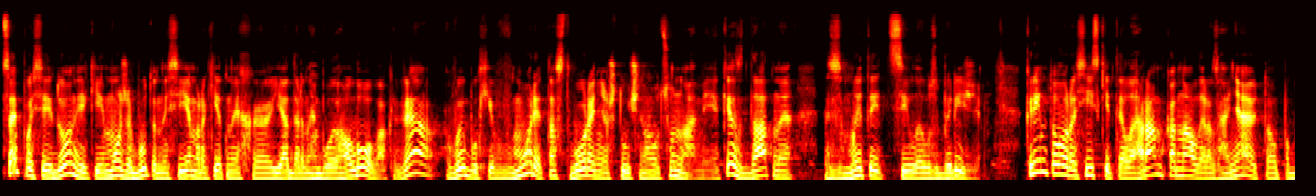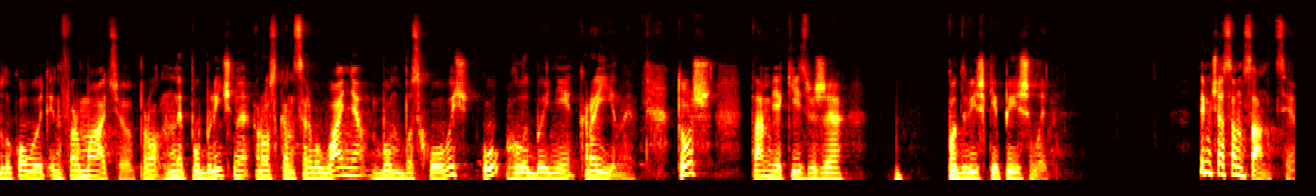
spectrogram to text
Це Посейдон, який може бути носієм ракетних е, ядерних боєголовок для вибухів в морі та створення штучного цунамі, яке здатне змити ціле узбережжя. Крім того, російські телеграм-канали розганяють та опубліковують інформацію про непублічне розконсервування бомбосховищ у глибині країни. Тож там якісь вже подвіжки пішли. Тим часом санкції.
